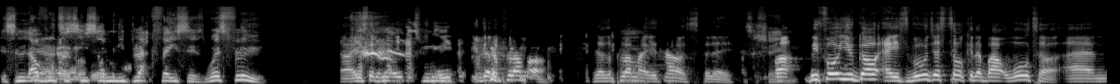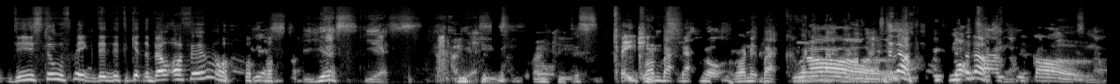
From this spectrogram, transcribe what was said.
It's lovely Yeah, to see so many black faces. Where's Flu? Uh, he, could, That's we he, he got a plumber. He has a plumber oh. at his house today. That's a shame. But before you go, Ace, we were just talking about Walter. And um, do you still think they need to get the belt off him? Or? yes, yes, yes. Thank yes. you. Thank you. Just Take run it. back that belt. Run it back. Run No, it It's back. enough. it's not enough. time to go. It's enough.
